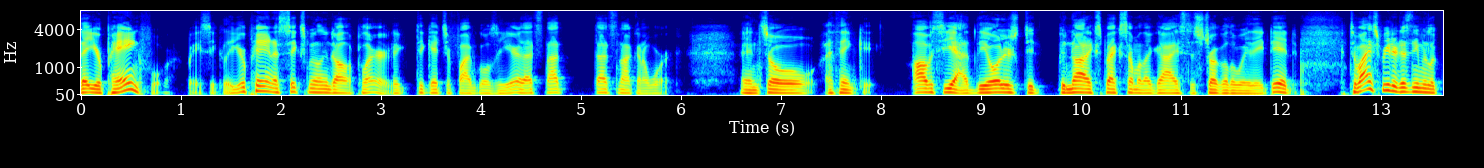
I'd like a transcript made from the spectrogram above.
that you're paying for. Basically, you're paying a six million dollar player to to get you five goals a year. That's not that's not going to work. And so I think obviously, yeah, the Oilers did, did not expect some of the guys to struggle the way they did. Tobias Rieder doesn't even look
